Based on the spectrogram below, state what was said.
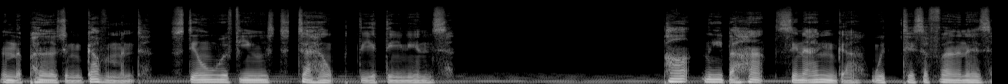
and the Persian government still refused to help the Athenians. Partly perhaps in anger with Tissaphernes,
